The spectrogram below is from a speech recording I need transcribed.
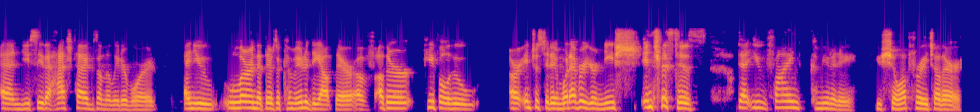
and you see the hashtags on the leaderboard and you learn that there's a community out there of other people who are interested in whatever your niche interest is, that you find community. You show up for each other.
